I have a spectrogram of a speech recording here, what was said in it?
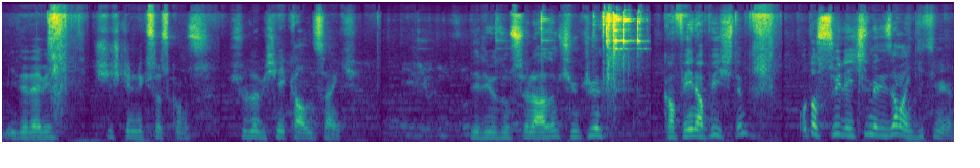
Midede bir şişkinlik söz konusu. Şurada bir şey kaldı sanki. Bir yudum su lazım çünkü kafein hapı içtim. O da suyla içilmediği zaman gitmiyor.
